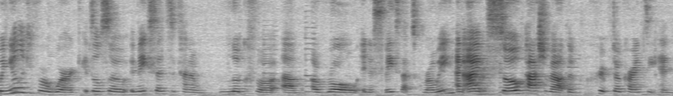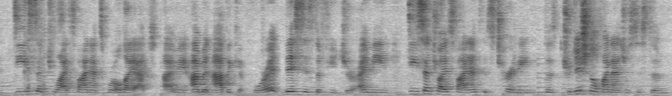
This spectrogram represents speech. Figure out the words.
when you're looking for work, it's also, it makes sense to kind of look for um, a role in a space that's growing. And I'm so passionate about the cryptocurrency and decentralized finance world. I actually, I mean, I'm an advocate for it. This is the future. I mean, decentralized finance is turning the traditional financial system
